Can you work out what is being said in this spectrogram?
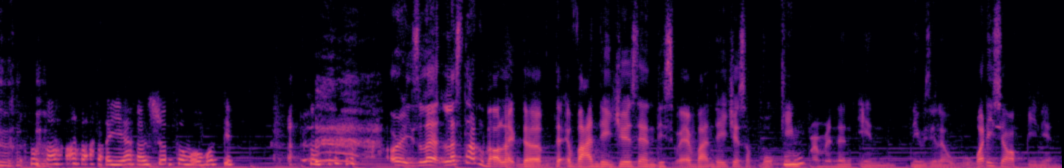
yeah, I'm sure, come over here. All right, so let, let's talk about like the, the advantages and disadvantages of working mm-hmm. permanent in New Zealand. What is your opinion?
